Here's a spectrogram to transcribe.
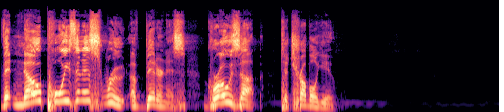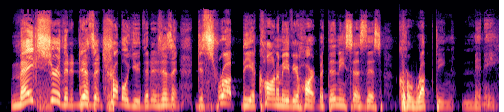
that no poisonous root of bitterness grows up to trouble you. Make sure that it doesn't trouble you, that it doesn't disrupt the economy of your heart. But then he says this corrupting many.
